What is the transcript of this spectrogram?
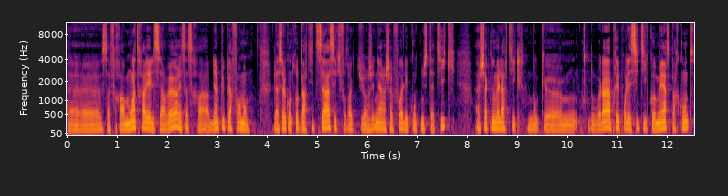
Euh, ça fera moins travailler le serveur et ça sera bien plus performant. La seule contrepartie de ça, c'est qu'il faudra que tu régénères à chaque fois les contenus statiques à chaque nouvel article. Donc, euh, voilà, après pour les sites e-commerce, par contre,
